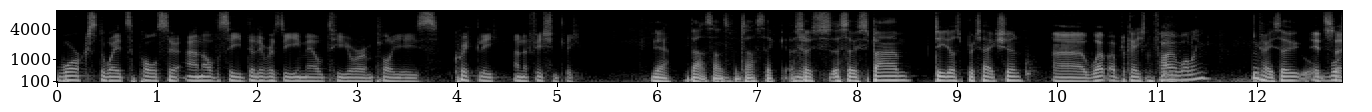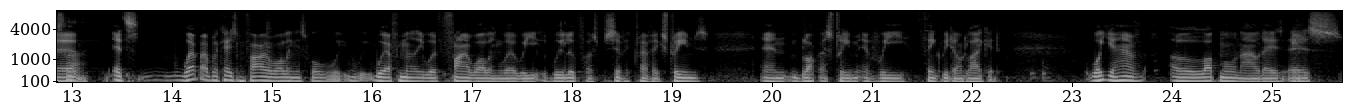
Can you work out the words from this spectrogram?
works the way it's supposed to, and obviously delivers the email to your employees quickly and efficiently. Yeah, that sounds fantastic. So, Yeah. so spam, DDoS protection. Uh, web application firewalling. Okay, so It's what's uh, that? it's web application firewalling is well we, we, we are familiar with firewalling where we, we look for specific traffic streams and block a stream if we think we don't like it. What you have a lot more nowadays is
